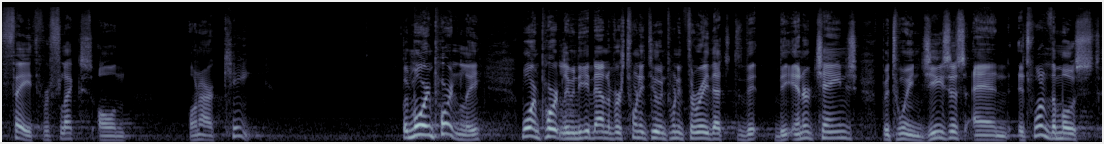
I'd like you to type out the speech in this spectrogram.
faith reflects on, on our King. But more importantly, more importantly, when you get down to verse 22 and 23, that's the, the interchange between Jesus and it's one of the most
